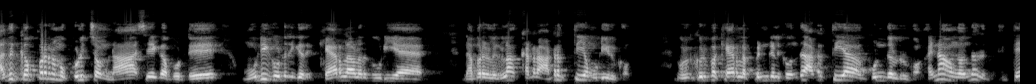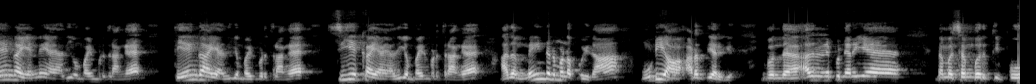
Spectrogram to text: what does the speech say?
அதுக்கப்புறம் நம்ம குளிச்சோம்னா சீக்கா போட்டு முடி கொண்டு கேரளாவில் இருக்கக்கூடிய நபர்களுக்கெல்லாம் கடற அடர்த்தியா முடி இருக்கும். குறிப்பா கேரள பெண்களுக்கு வந்து அடர்த்தியா கூந்தல் இருக்கும். ஏன்னா அவங்க வந்து அது தேங்காய் எண்ணெய் அதிகம் பயன்படுத்துறாங்க. தேங்காயை அதிகம் பயன்படுத்துறாங்க. சீயக்காயை அதிகம் பயன்படுத்துறாங்க. அதை மெயின்டைன் பண்ண போய் தான் முடி அடர்த்தியா இருக்கு. இப்போ இந்த அதுல இப்ப நிறைய நம்ம செம்பருத்தி பூ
